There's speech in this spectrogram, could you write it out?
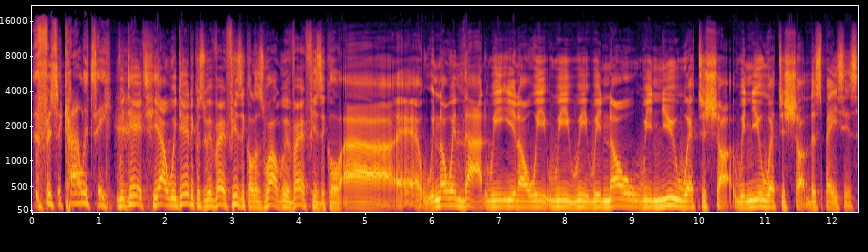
the physicality. We did, yeah, we did because we're very physical as well. We're very physical. Uh, uh, we knowing that we, you know, we we we we know we knew where to shot. We knew where to shot the spaces.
